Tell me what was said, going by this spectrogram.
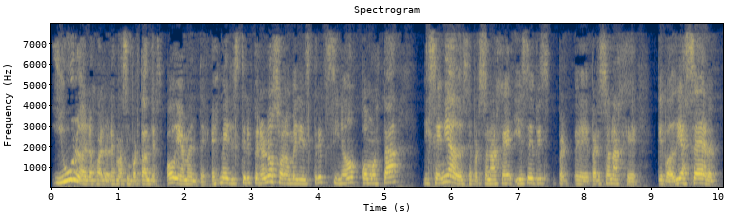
y uno de los valores más importantes, obviamente, es Meryl Streep, pero no solo Meryl Streep, sino cómo está diseñado ese personaje y ese eh, personaje que podría ser,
